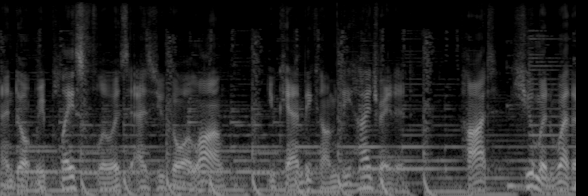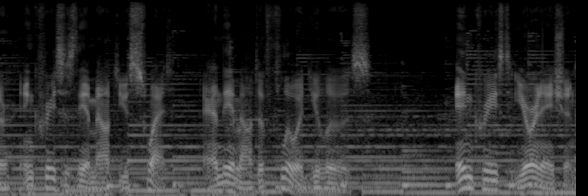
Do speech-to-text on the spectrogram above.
and don't replace fluids as you go along, you can become dehydrated. Hot, humid weather increases the amount you sweat and the amount of fluid you lose. Increased urination.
